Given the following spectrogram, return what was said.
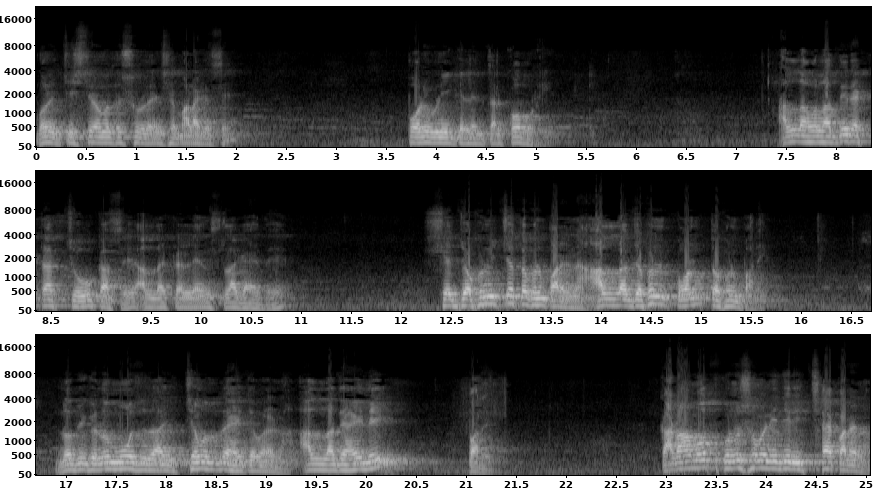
বলে চিস্তির শুনলেন, সে মারা গেছে। পরে উনি গেলেন তার কবরে। আল্লাহওয়ালাদের একটা চোখ আছে, আল্লাহ একটা লেন্স লাগাই দেয়। সে যখন ইচ্ছা তখন পারে না, আল্লাহ যখন কন তখন পারে। নবী কেন মজা ইচ্ছে মতো দেখাইতে পারে না, আল্লাহ দেখাইলেই পারে। কারামত কোনো সময় নিজের ইচ্ছায় পারে না।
